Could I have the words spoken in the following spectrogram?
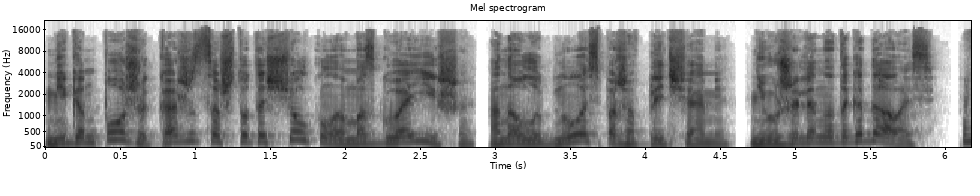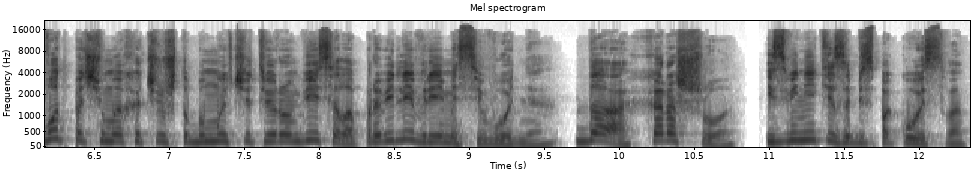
Мигом позже, кажется, что-то щелкнуло в мозгу Аиши. Она улыбнулась, пожав плечами. Неужели она догадалась? Вот почему я хочу, чтобы мы вчетвером весело провели время сегодня. Да, хорошо. Извините за беспокойство.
